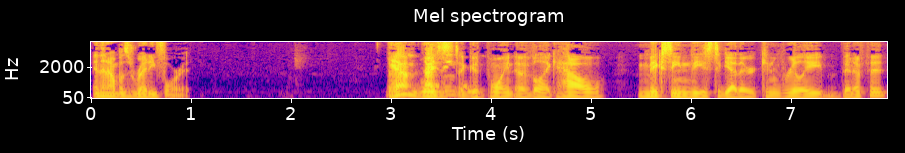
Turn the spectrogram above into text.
And then I was ready for it. Yeah, I think you raised think- a good point of like how mixing these together can really benefit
